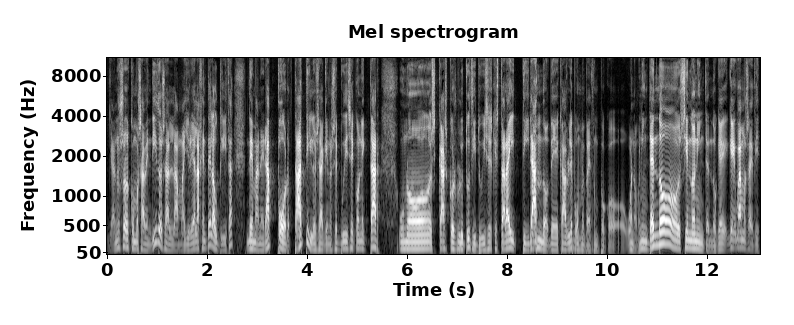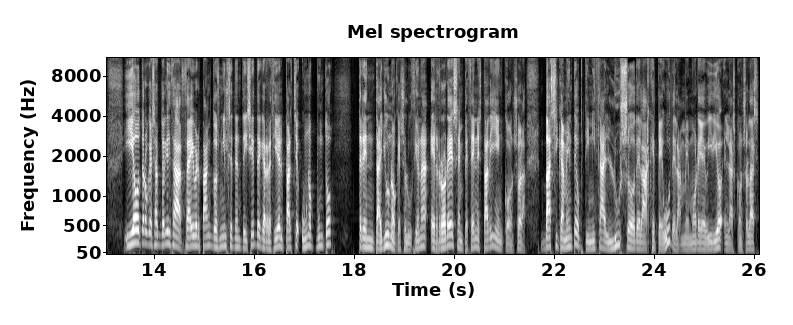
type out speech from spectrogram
ya no solo como se ha vendido, o sea, la mayoría de la gente la utiliza de manera portátil. O sea, que no se pudiese conectar unos cascos Bluetooth y tuvieses que estar ahí tirando de cable, pues me parece un poco, bueno, Nintendo siendo Nintendo, que, que vamos a decir. Y otro que se actualiza, Cyberpunk 2077, que recibe el parche 1. 31 que soluciona errores en PC, en Stadia y en consola. Básicamente optimiza el uso de la GPU, de la memoria de vídeo en las consolas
